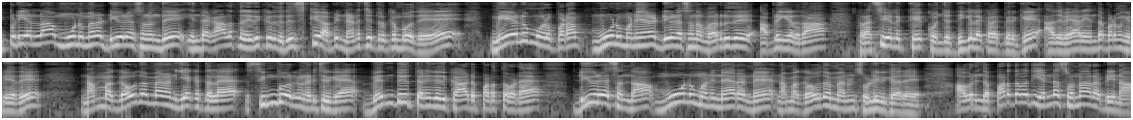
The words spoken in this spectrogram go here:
இப்படியெல்லாம் மூணு மணி நேரம் டியூரேஷன் வந்து இந்த காலத்தில் இருக்கிறது ரிஸ்க் அப்படின்னு நினச்சிட்டு இருக்கும்போது மேலும் ஒரு படம் மூணு மணி நேரம் டியூரேஷனை வருது அப்படிங்கிறது தான் ரசிகர்களுக்கு கொஞ்சம் திகில கலப்பிருக்கு அது வேற எந்த படமும் கிடையாது. நம்ம கௌதம் மேனன் இயக்கத்தில் சிம்பு அவர்கள் நடிச்சிருக்க வெந்து தனிதது காடு படத்தோட டியூரேஷன் தான் மூணு மணி நேரம்னு நம்ம கௌதம் மேனன் சொல்லி சொல்லியிருக்காரு. அவர் இந்த படத்தை பற்றி என்ன சொன்னார் அப்படின்னா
